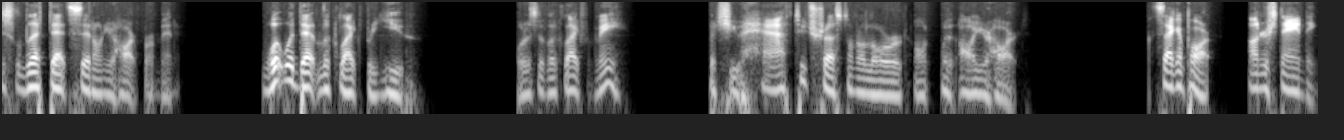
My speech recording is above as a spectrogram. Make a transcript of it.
Just let that sit on your heart for a minute. What would that look like for you? What does it look like for me? But you have to trust on the Lord on, with all your heart. Second part, understanding.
